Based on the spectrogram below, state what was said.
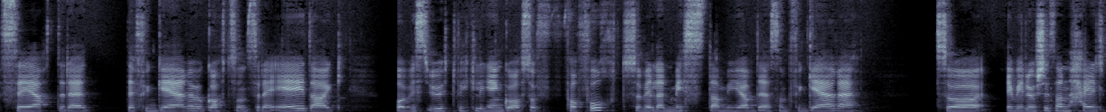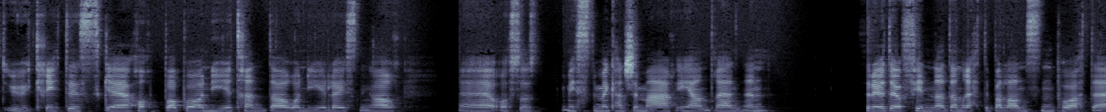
se at det, det fungerer jo godt sånn som det er i dag. Og hvis utviklingen går så for fort, så vil en miste mye av det som fungerer. Så jeg vil jo ikke sånn helt ukritisk eh, hoppe på nye trender og nye løsninger, eh, og så mister vi kanskje mer i andre enden. Så det er jo det å finne den rette balansen på at det,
